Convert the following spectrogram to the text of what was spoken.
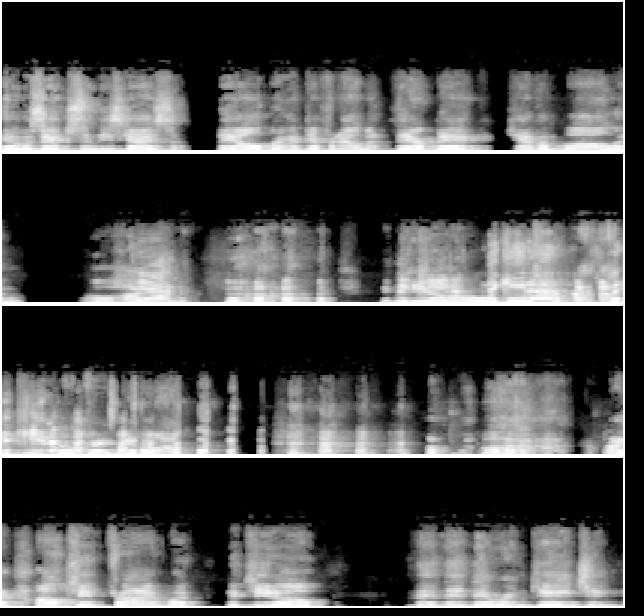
it was interesting. These guys they all bring a different element. They're big. Kevin Bahl and oh, Hutch, yeah. Nikita. Nikita. Nikita. It'll take me a while. I, I'll keep trying, but Nikita, they, they, they, were engaging.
